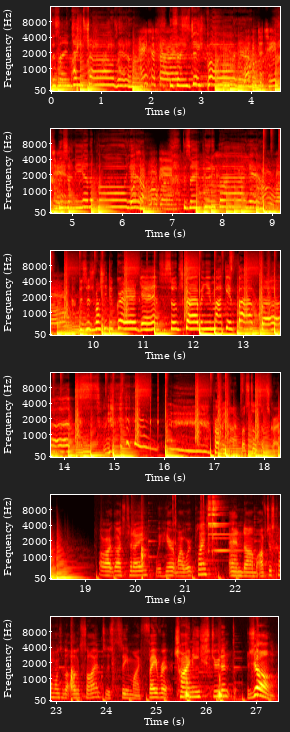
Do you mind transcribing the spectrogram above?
This ain't James Charles, yeah. Hey sisters. This ain't Jake Paul, yeah. Welcome to Team 10. This ain't the other Paul, What's up, Logan? This ain't PewDiePie, yeah. Hello. This is Roshy the Great, yeah. So subscribe and you might get five bucks. Probably not, but still subscribe. Alright guys, today we're here at my workplace and um, I've just come onto the other side to see my favorite Chinese student, Zhong.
